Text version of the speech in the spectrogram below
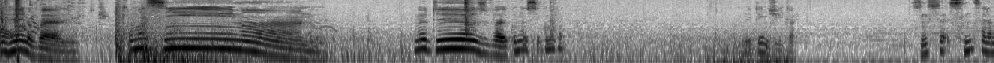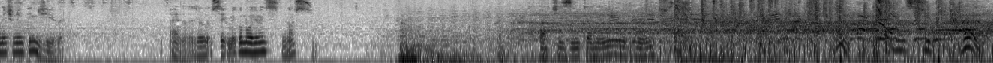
Morrendo, velho. Como assim, mano? Meu Deus, velho. Como assim? Como é que eu... Não entendi, cara. Sincer sinceramente, eu não entendi, velho. É, eu sei como é que eu morri, mas... Nossa. Partezinha que é meio doente? Hum, velho.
